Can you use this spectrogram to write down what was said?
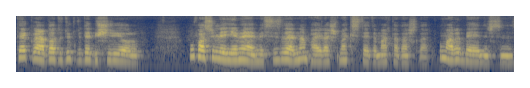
Tekrar da düdüklüde pişiriyorum. Bu fasulye yemeğimi sizlerle paylaşmak istedim arkadaşlar. Umarım beğenirsiniz.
